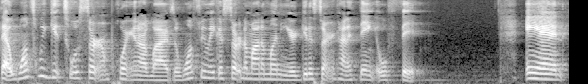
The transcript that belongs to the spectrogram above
that once we get to a certain point in our lives, or once we make a certain amount of money or get a certain kind of thing, it will fit. And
